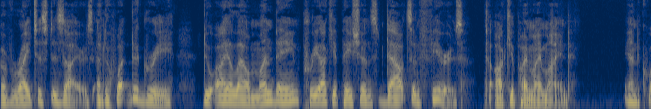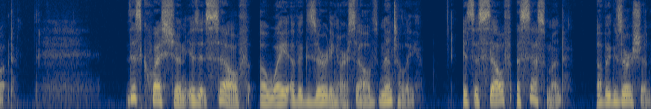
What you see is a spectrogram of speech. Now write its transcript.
of righteous desires, and to what degree do I allow mundane preoccupations, doubts, and fears to occupy my mind? This question is itself a way of exerting ourselves mentally. It's a self assessment of exertion.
